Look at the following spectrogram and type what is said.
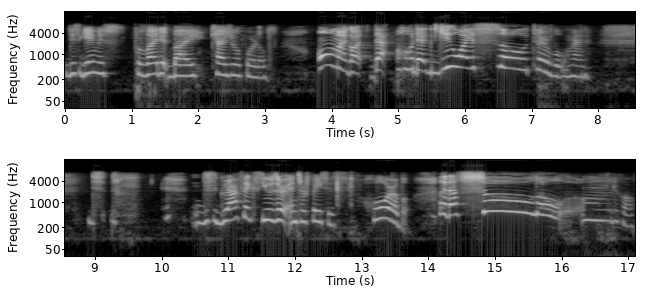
This game is provided by Casual Portals. Oh my god, that oh that GUI is so terrible, man. This, this graphics user interface is horrible. Like that's so low. Um, what do you call?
